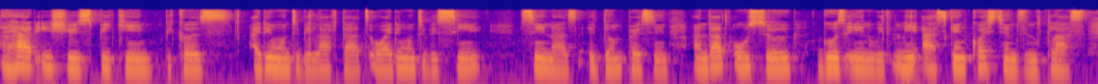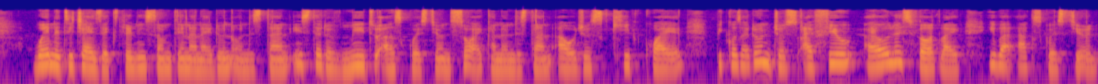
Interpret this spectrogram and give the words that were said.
I had issues speaking because I didn't want to be laughed at or I didn't want to be seen seen as a dumb person and that also goes in with me asking questions in class when a teacher is explaining something and I don't understand, instead of me to ask questions so I can understand, I will just keep quiet because I don't just I feel I always felt like if I ask question,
